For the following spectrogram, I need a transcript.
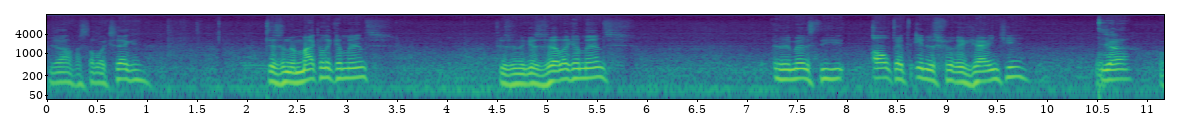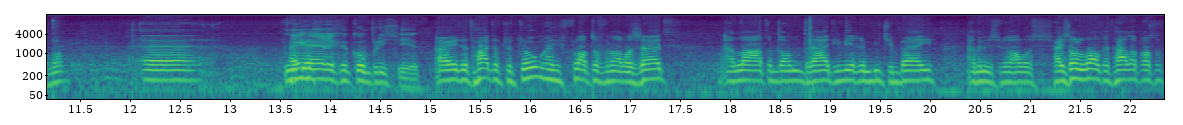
ja, wat zal ik zeggen? Het is een makkelijke mens. Het is een gezellige mens. En een mens die altijd in is voor een geintje. Ja, Kom op. Eh, niet erg gecompliceerd. hij heeft het hart op de tong, hij flapt er van alles uit. En later dan draait hij weer een beetje bij. En dan is weer alles... Hij zal u altijd helpen als het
